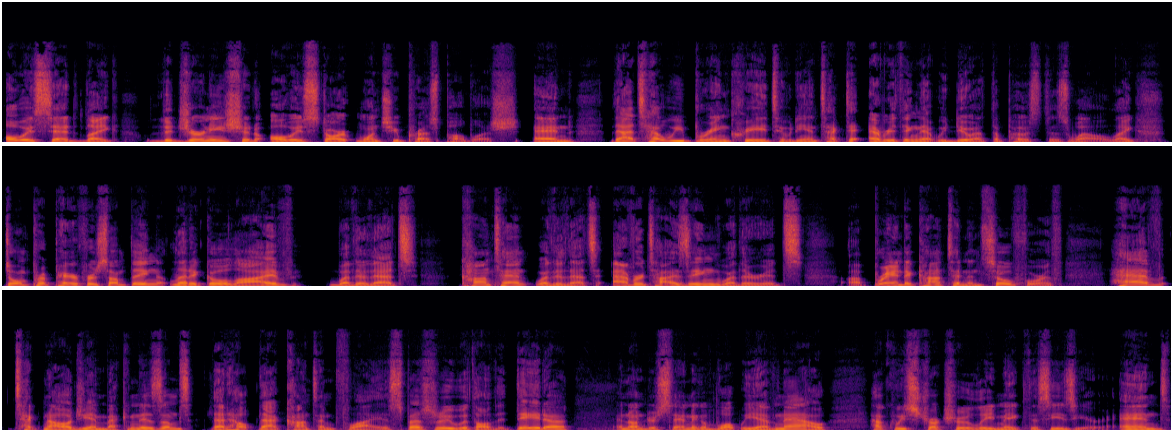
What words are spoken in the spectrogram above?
Always said like the journey should always start once you press publish, and that's how we bring creativity and tech to everything that we do at the Post as well. Like, don't prepare for something, let it go live, whether that's content, whether that's advertising, whether it's uh, branded content, and so forth have technology and mechanisms that help that content fly, especially with all the data and understanding of what we have now. How can we structurally make this easier? And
